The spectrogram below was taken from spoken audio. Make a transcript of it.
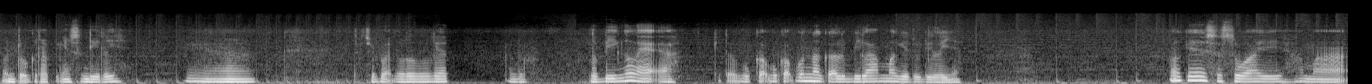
untuk grafiknya sendiri. Ya kita coba dulu lihat. Aduh lebih ngelek ya. Kita buka-buka pun agak lebih lama gitu delaynya Oke sesuai sama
